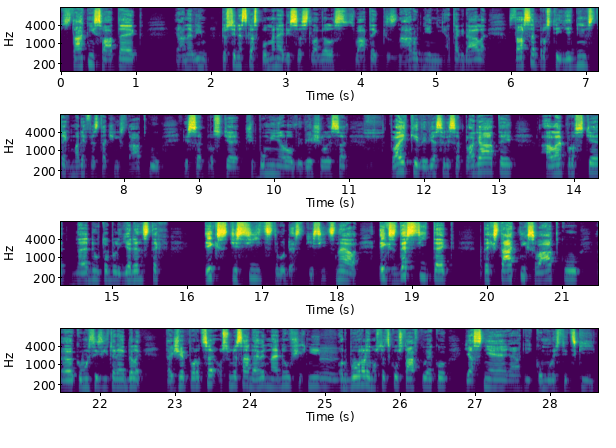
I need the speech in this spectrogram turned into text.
státní svátek já nevím, kdo si dneska vzpomene, když se slavil svátek znárodnění a tak dále. Stal se prostě jedním z těch manifestačních státků, kdy se prostě připomínalo, vyvěšily se vlajky, vyvěsily se plagáty, ale prostě najednou to byl jeden z těch x tisíc, nebo des tisíc, ne, ale x desítek těch státních svátků eh, komunistických, které byly. Takže po roce 89 najednou všichni hmm. odbourali mosteckou stávku jako jasně nějaký komunistický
